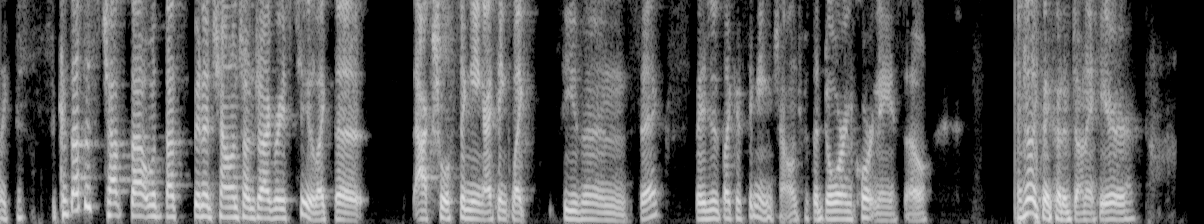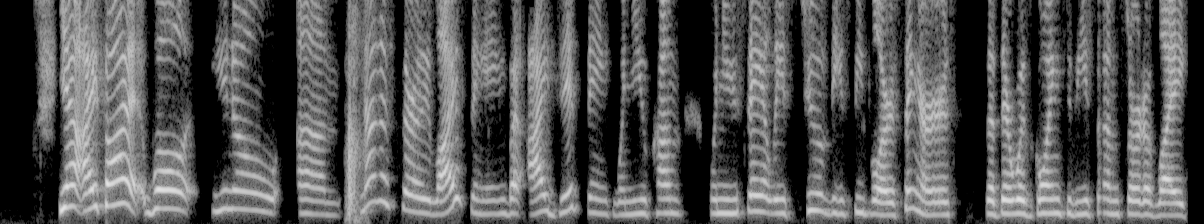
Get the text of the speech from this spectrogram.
Like just because that's a chat that was that's been a challenge on Drag Race too. Like the actual singing, I think like season six, they did like a singing challenge with Adore and Courtney. So I feel like they could have done it here. Yeah, I thought, well, you know, um, not necessarily live singing, but I did think when you come, when you say at least two of these people are singers, that there was going to be some sort of like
